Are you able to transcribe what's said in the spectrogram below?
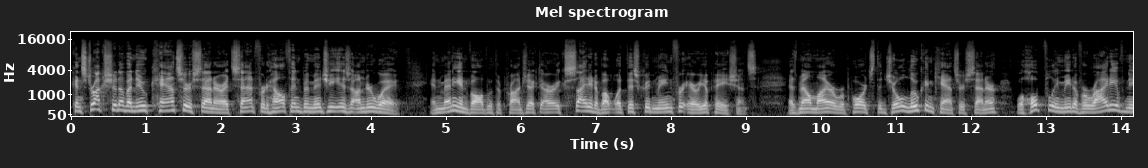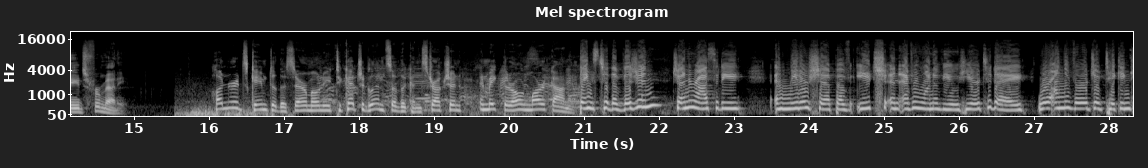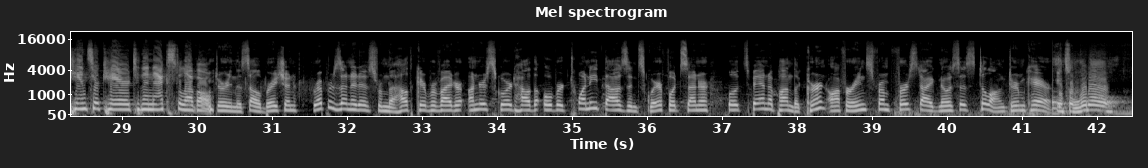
Construction of a new cancer center at Sanford Health in Bemidji is underway, and many involved with the project are excited about what this could mean for area patients. As Mel Meyer reports, the Joe Lueken Cancer Center will hopefully meet a variety of needs for many. Hundreds came to the ceremony to catch a glimpse of the construction and make their own mark on it. Thanks to the vision, generosity, and leadership of each and every one of you here today, we're on the verge of taking cancer care to the next level. During the celebration, representatives from the healthcare provider underscored how the over 20,000 square foot center will expand upon the current offerings from first diagnosis to long term care. It's a little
